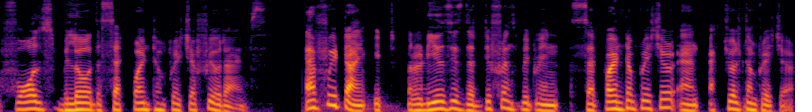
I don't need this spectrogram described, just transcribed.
falls below the set point temperature few times. Every time it reduces the difference between set point temperature and actual temperature.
